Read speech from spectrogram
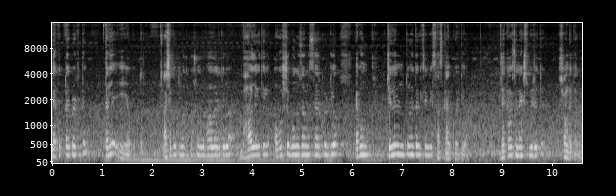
লেখক টাইপরাইটার লিখতেন? তাহলে এই উত্তর। আশা করি তোমাদের প্রশ্নগুলো ভালো লাগে ভালো লাগে থাকলে অবশ্যই বন্ধুদের সামনে শেয়ার করে দিও এবং চ্যানেল নতুন হয়ে থাকলে চ্যানেলটি সাবস্ক্রাইব করে দিও। দেখা হচ্ছে নেক্সট ভিডিওতে সঙ্গে থাকো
